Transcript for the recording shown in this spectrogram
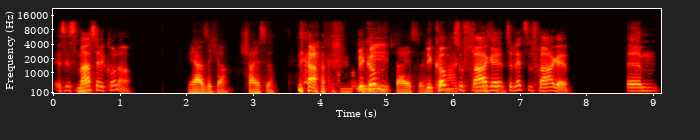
es ist Marcel Koller. Ja, sicher. Scheiße. Ja, Wir kommen- Scheiße. wir kommen Marc, zur Frage, scheiße. zur letzten Frage. Ähm,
